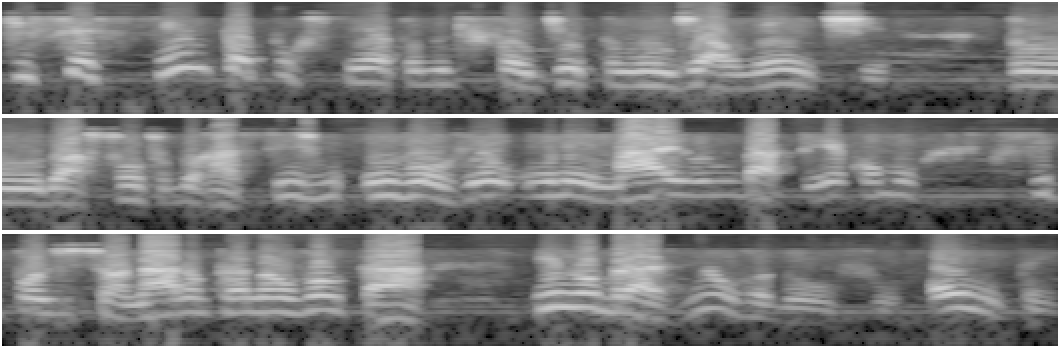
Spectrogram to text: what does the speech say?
que 60% do que foi dito mundialmente do, do assunto do racismo envolveu o Neymar e o Mbappé como se posicionaram para não voltar. E no Brasil, Rodolfo, ontem,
